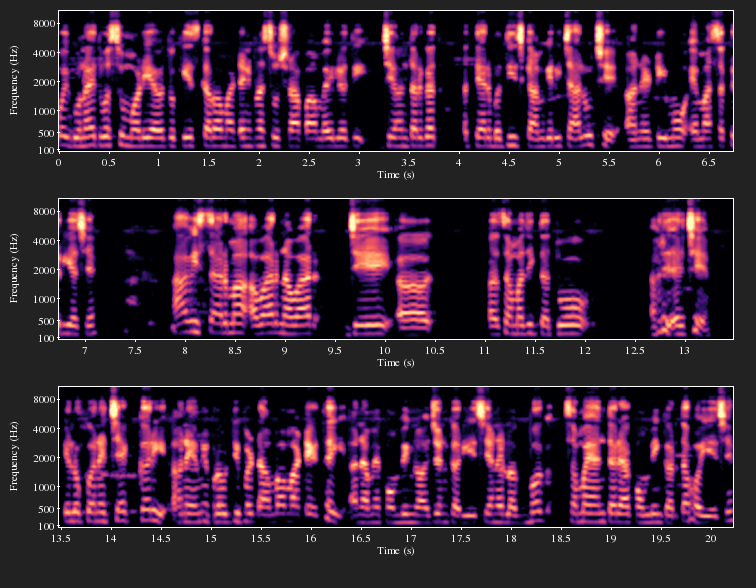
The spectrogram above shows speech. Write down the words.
કોઈ ગુનાહિત વસ્તુ મળી આવે તો કેસ કરવા માટેની પણ સૂચના આપવામાં આવેલી હતી, જે અંતર્ગત અત્યારે બધી જ કામગીરી ચાલુ છે અને ટીમો એમાં સક્રિય છે. આ વિસ્તારમાં અવારનવાર જે અસામાજિક તત્વો છે, એ લોકોને ચેક કરી અને એમની પ્રવૃત્તિ પર ડામવા માટે થઈ અને અમે કોમ્બિંગનું આયોજન કરીએ છીએ અને લગભગ સમયાંતરે આ કોમ્બિંગ કરતા હોઈએ છીએ.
